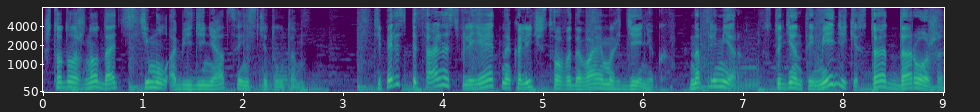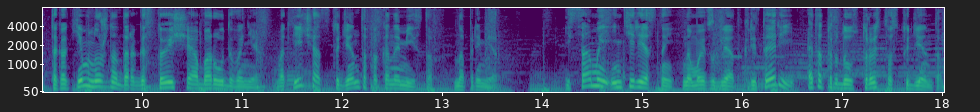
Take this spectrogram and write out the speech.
что должно дать стимул объединяться институтам. Теперь специальность влияет на количество выдаваемых денег. Например, студенты-медики стоят дороже, так как им нужно дорогостоящее оборудование, в отличие от студентов-экономистов, например. И самый интересный, на мой взгляд, критерий – это трудоустройство студентов.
